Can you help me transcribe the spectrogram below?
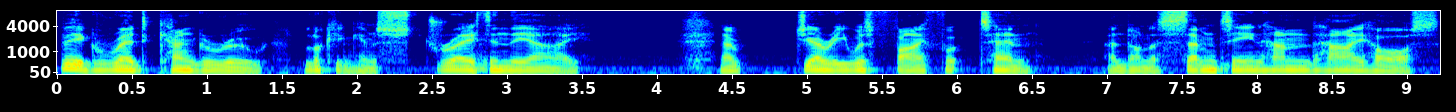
big red kangaroo looking him straight in the eye. Now, Jerry was five foot ten, and on a 17 hand high horse,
